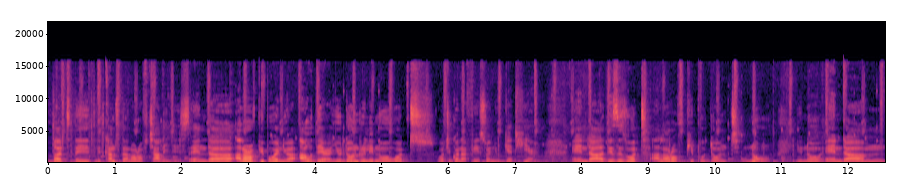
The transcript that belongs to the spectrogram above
but they, it comes with a lot of challenges. And uh, a lot of people, when you are out there, you don't really know what, what you're gonna face when you get here. And uh, this is what a lot of people don't know, you know. And um,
